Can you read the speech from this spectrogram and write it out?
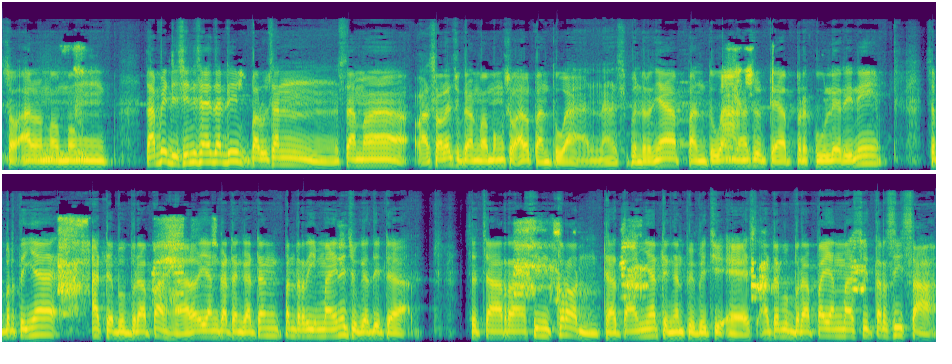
soal ngomong tapi di sini saya tadi barusan sama Pak Soleh juga ngomong soal bantuan. Nah, sebenarnya bantuan yang sudah bergulir ini sepertinya ada beberapa hal yang kadang-kadang penerima ini juga tidak secara sinkron datanya dengan BPJS. Ada beberapa yang masih tersisa.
